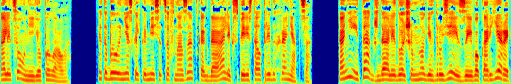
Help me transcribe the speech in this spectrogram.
а лицо у нее пылало. Это было несколько месяцев назад, когда Алекс перестал предохраняться. Они и так ждали дольше многих друзей из-за его карьеры,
